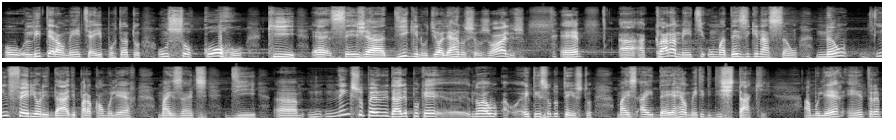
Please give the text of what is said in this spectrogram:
ou literalmente aí, portanto, um socorro que é, seja digno de olhar nos seus olhos, é a, claramente uma designação não de inferioridade para com a mulher, mas antes de uh, nem superioridade, porque eh, não é a intenção do texto, mas a ideia realmente de destaque. A mulher entra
